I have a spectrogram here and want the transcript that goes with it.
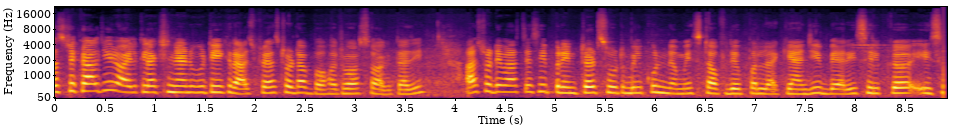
ਸਤਿ ਸ਼੍ਰੀ ਅਕਾਲ ਜੀ royal collection and boutique Raj press ਤੁਹਾਡਾ ਬਹੁਤ ਬਹੁਤ ਸਵਾਗਤ ਹੈ ਜੀ। ਅੱਜ ਤੁਹਾਡੇ ਵਾਸਤੇ ਅਸੀਂ ਪ੍ਰਿੰਟਡ ਸੂਟ ਬਿਲਕੁਲ ਨਵੇਂ ਸਟੱਫ ਦੇ ਉੱਪਰ ਲੈ ਕੇ ਆਏ ਜੀ। ਬੈਰੀ ਸਿਲਕ ਇਸ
